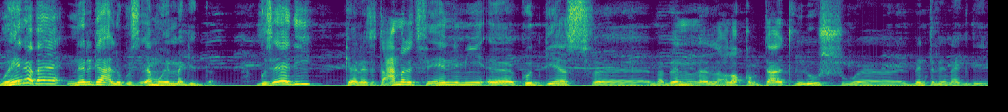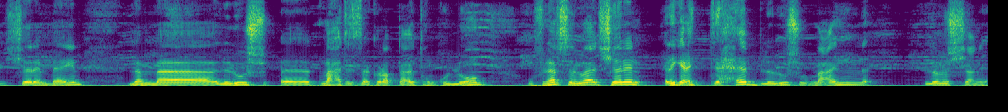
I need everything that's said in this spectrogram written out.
وهنا بقى نرجع لجزئية مهمة جدا. الجزئيه دي كانت اتعملت في انمي آه، Code Geass في ما بين العلاقة بتاعت لولوش والبنت اللي هناك دي شيرلي باين. لما لولوش آه، اتمحت الذاكرة بتاعتهم كلهم وفي نفس الوقت شيرين رجعت تحب لولوش مع إن لولوش يعني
